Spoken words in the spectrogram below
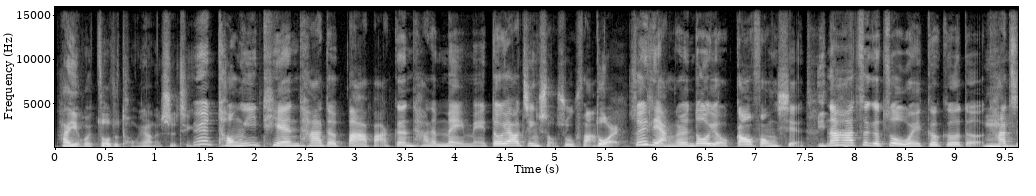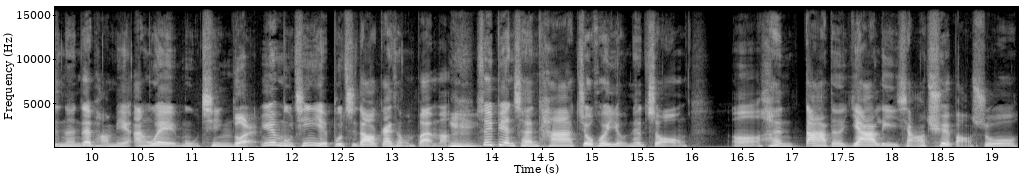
他也会做出同样的事情，因为同一天他的爸爸跟他的妹妹都要进手术房，对，所以两个人都有高风险。那他这个作为哥哥的，他只能在旁边安慰母亲，对，因为母亲也不知道该怎么办嘛。嗯，所以变成他就会有那种呃很大的压力，想要确保说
